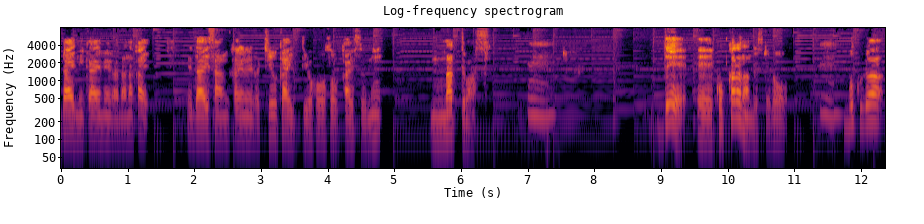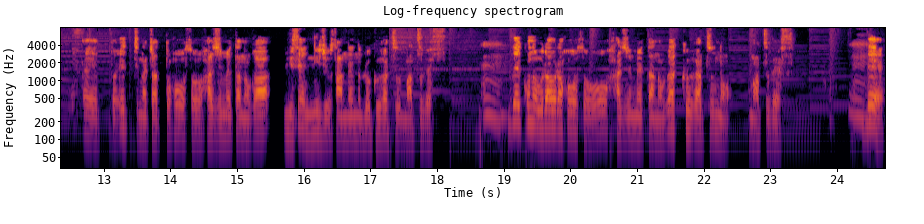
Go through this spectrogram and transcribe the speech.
第2回目が7回、で第3回目が9回っていう放送回数になってます。うん。で、えーこっからなんですけど、うん。僕が、えーっと、エッチなチャット放送を始めたのが2023年の6月末です。うん。で、この裏裏放送を始めたのが9月の末です。うん。、で、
